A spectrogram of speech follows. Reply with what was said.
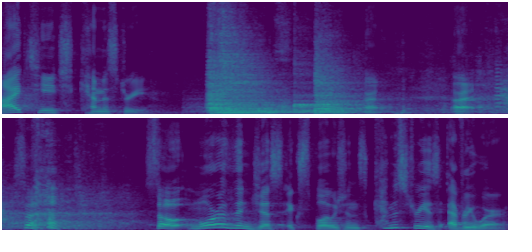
I teach chemistry. All right. All right. So, so, more than just explosions, chemistry is everywhere.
